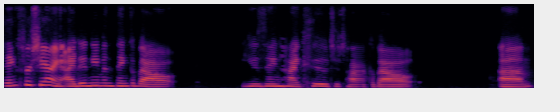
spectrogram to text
Thanks for sharing. I didn't even think about using haiku to talk about um,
